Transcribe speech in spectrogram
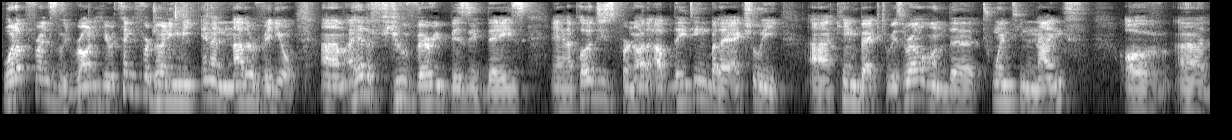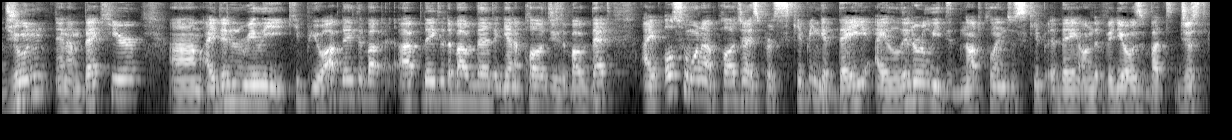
What up friends, Liron here. Thank you for joining me in another video. Um, I had a few very busy days and apologies for not updating, but I actually uh, came back to Israel on the 29th of uh, June and I'm back here. Um, I didn't really keep you updated about, updated about that. Again, apologies about that. I also want to apologize for skipping a day. I literally did not plan to skip a day on the videos, but just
